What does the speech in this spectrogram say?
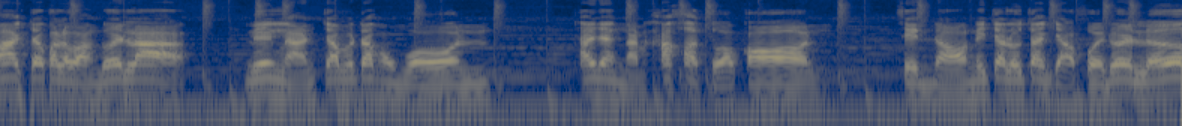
มากเจ้าก็ระวังด้วยล่ะเรื่องนั้นเจ้าไม่ต้องกังวล ถ้าอย่างนั้นข้าขอตัวก่อนเซนน้องนี่เจ้ารู้จักหยาเฟยด้วยเลอ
